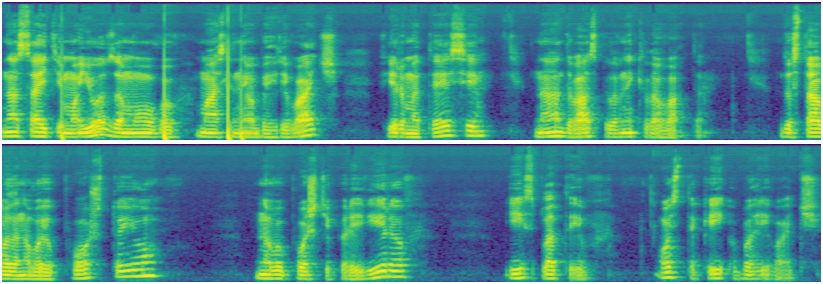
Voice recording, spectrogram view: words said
На сайті Мойо замовив масляний обігрівач фірми Тесі на 2,5 кВт. Доставили новою поштою. Нову пошті перевірив і сплатив. Ось такий обігрівач.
